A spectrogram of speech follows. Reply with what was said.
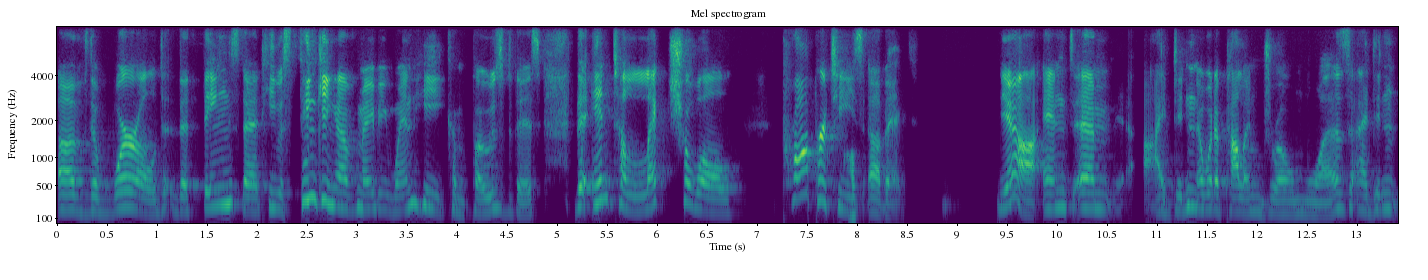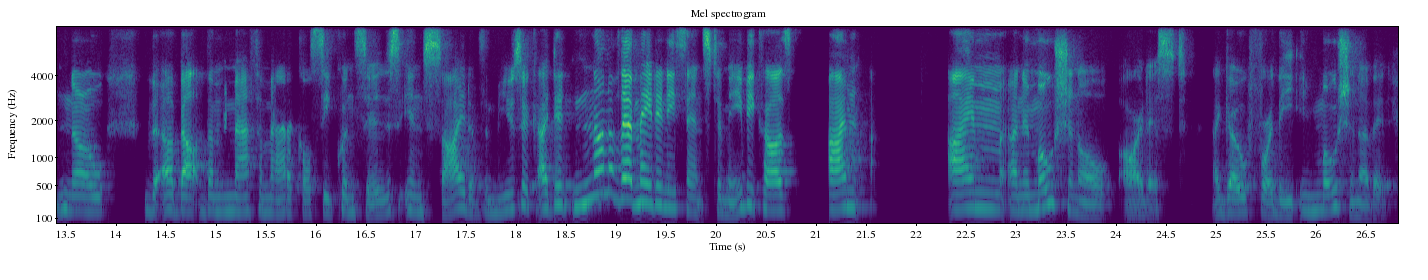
of the world, the things that he was thinking of maybe when he composed this, the intellectual properties of it. Yeah, and um, I didn't know what a palindrome was. I didn't know the, about the mathematical sequences inside of the music. I did none of that made any sense to me because I'm I'm an emotional artist. I go for the emotion of it.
